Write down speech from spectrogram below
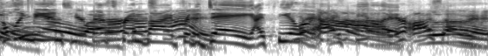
pulling me into your We're best friend best vibe for the day. I feel it. I feel it. You're I love awesome. it.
